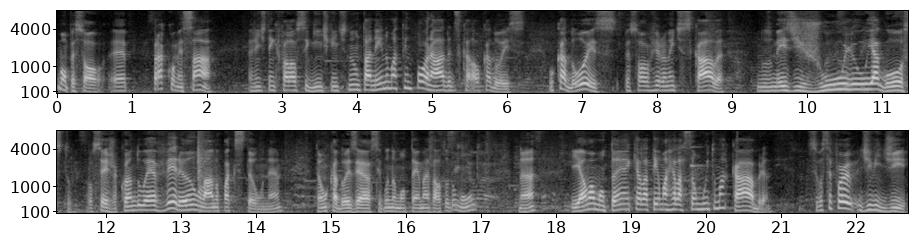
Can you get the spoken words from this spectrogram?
Bom, pessoal, é, para começar, a gente tem que falar o seguinte, que a gente não está nem numa temporada de escalar o K2. O K2, o pessoal geralmente escala nos meses de julho e agosto, ou seja, quando é verão lá no Paquistão, né? Então o K2 é a segunda montanha mais alta do mundo, né? E é uma montanha que ela tem uma relação muito macabra. Se você for dividir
